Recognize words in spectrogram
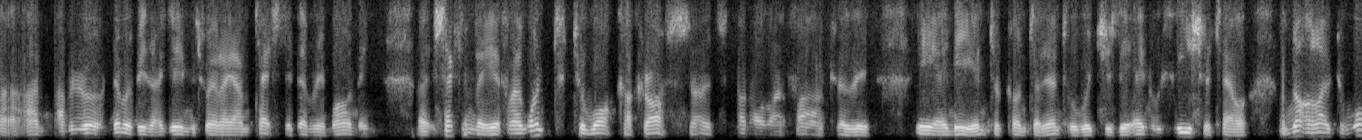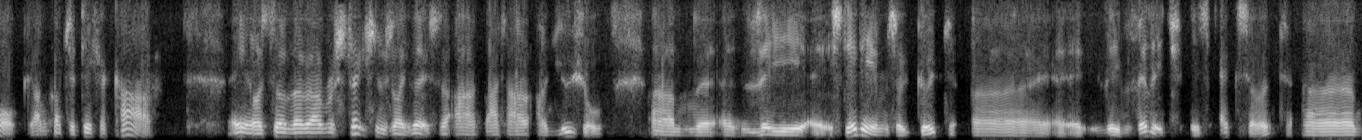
uh, I've, I've, never been at games where I am tested every morning. Uh, secondly, if I want to walk across, uh, it's not all that far to the ANA Intercontinental, which is the NOC's hotel, I'm not allowed to walk. I've got to take a car. You know, so there are restrictions like this that are, that are unusual. Um, the, the, stadiums are good. Uh, the village is excellent. Um,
